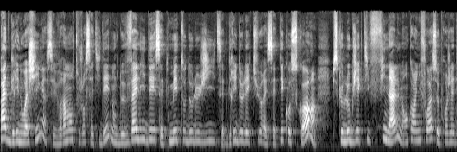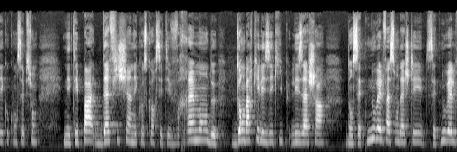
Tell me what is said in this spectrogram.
pas de greenwashing, c'est vraiment toujours cette idée, donc de valider cette méthodologie, cette grille de lecture et cet éco-score, puisque l'objectif final, mais encore une fois, ce projet d'éco-conception n'était pas d'afficher un éco-score, c'était vraiment de d'embarquer les équipes, les achats dans cette nouvelle façon d'acheter, cette nouvelle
